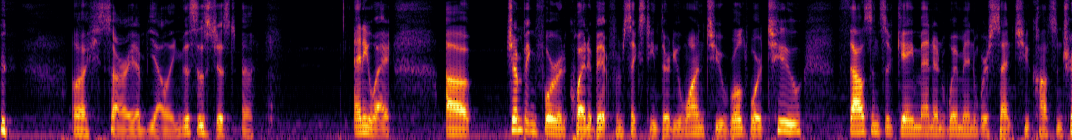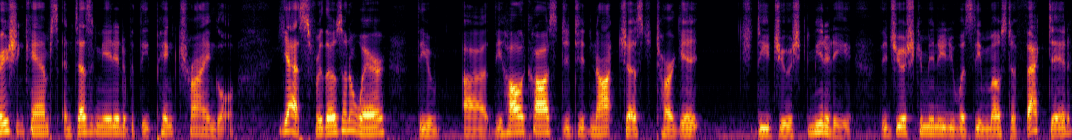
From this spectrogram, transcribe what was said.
oh, sorry, I'm yelling. This is just. Uh. Anyway, uh, Jumping forward quite a bit from 1631 to World War II, thousands of gay men and women were sent to concentration camps and designated with the Pink Triangle. Yes, for those unaware, the uh, the Holocaust did, did not just target the Jewish community. The Jewish community was the most affected.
